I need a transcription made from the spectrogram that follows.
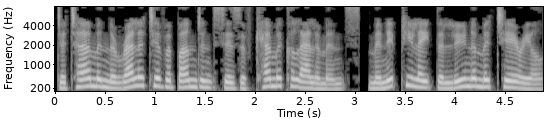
determine the relative abundances of chemical elements, manipulate the lunar material,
